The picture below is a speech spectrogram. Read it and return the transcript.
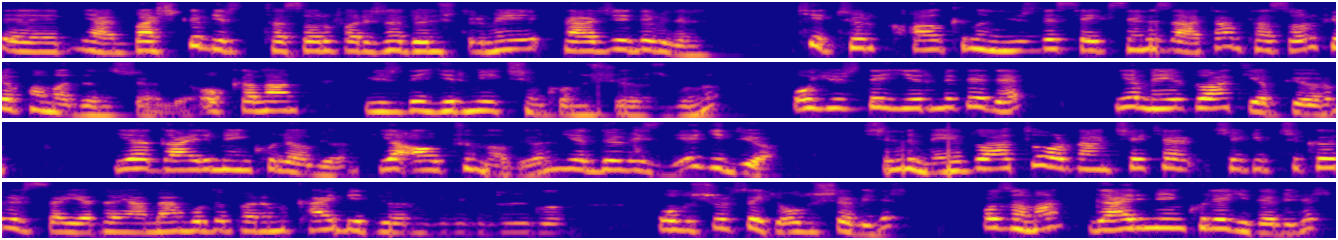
e, yani başka bir tasarruf aracına dönüştürmeyi tercih edebilir. Ki Türk halkının yüzde sekseni zaten tasarruf yapamadığını söylüyor. O kalan yüzde yirmi için konuşuyoruz bunu. O yüzde yirmide de ya mevduat yapıyorum, ya gayrimenkul alıyorum, ya altın alıyorum, ya döviz diye gidiyor. Şimdi mevduatı oradan çeker, çekip çıkarırsa ya da yani ben burada paramı kaybediyorum gibi bir duygu oluşursa ki oluşabilir. O zaman gayrimenkule gidebilir.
